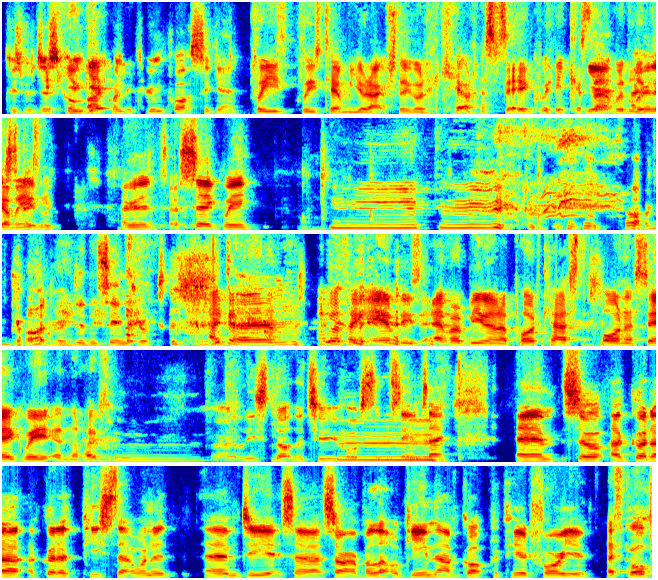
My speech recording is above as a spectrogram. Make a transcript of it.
Because we're just If going back get- onto kumquats again. Please, please tell me you're actually going to get on a segue because that would I'm look amazing. segue. I'm going to segue. oh God, we're doing the same jokes. I don't- Um, I don't think anybody's ever been on a podcast on a segue in their house. or at least not the two hosts at the same time. Um, so I've got a I've got a piece that I want to um, do. It's a sort of a little game that I've got prepared for you. Let's go.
